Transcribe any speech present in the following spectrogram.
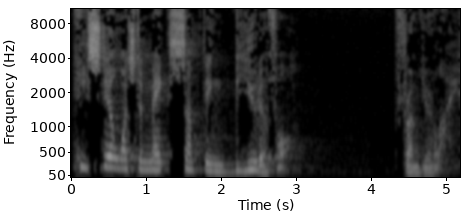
He still wants to make something beautiful from your life.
